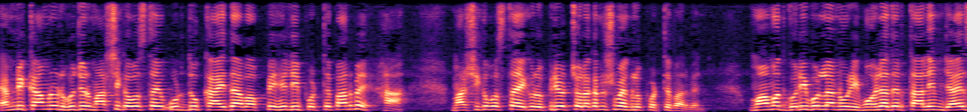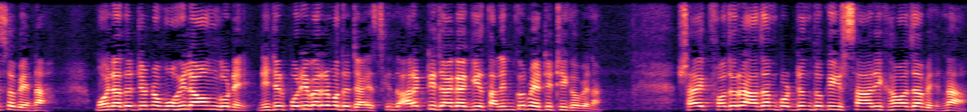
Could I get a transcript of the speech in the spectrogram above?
এমনি কামরুল হুজুর মাসিক অবস্থায় উর্দু, কায়দা বা পেহেলি পড়তে পারবে? হ্যাঁ। মাসিক অবস্থায় এগুলো পিরিয়ড চলাকালীন সময় এগুলো পড়তে পারবেন। মোহাম্মদ গরিবুল্লাহ নুরি, মহিলাদের তালিম জায়েজ হবে? না। মহিলাদের জন্য মহিলা অঙ্গনে নিজের পরিবারের মধ্যে জায়েজ, কিন্তু আরেকটি জায়গায় গিয়ে তালিম করবে, এটি ঠিক হবে না। শাহেক ফজরের আজান পর্যন্ত কি সাহারি খাওয়া যাবে? না।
